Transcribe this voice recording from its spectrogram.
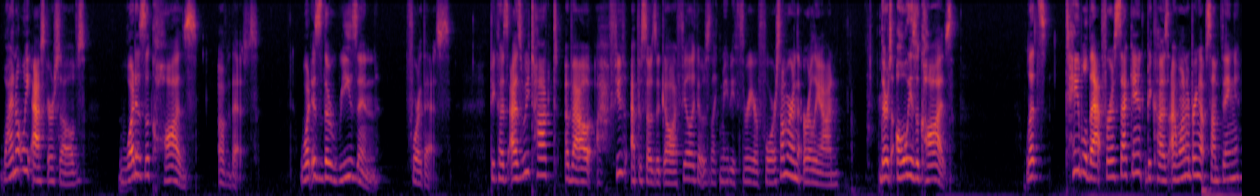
Why don't we ask ourselves, what is the cause of this? What is the reason for this? because as we talked about a few episodes ago, I feel like it was like maybe three or four, somewhere in the early on, there's always a cause. Let's table that for a second because I want to bring up something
